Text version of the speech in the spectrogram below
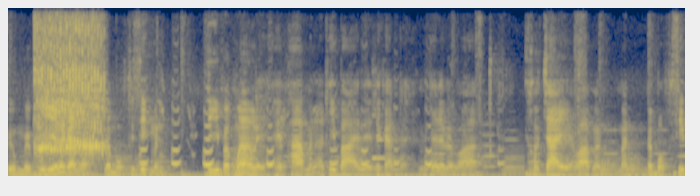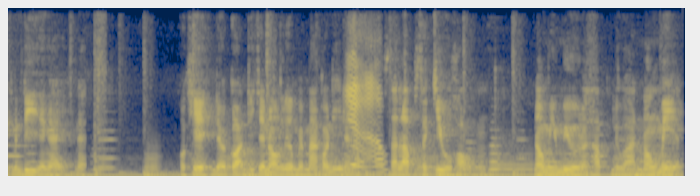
คือไม่พูดเยอะแล้วกันนะ ระบบฟิสิกส์มัน ดีมากๆเลย ให้ภาพมันอธิบายเลยแล้วกันนะ มันจะได้แบบว่าเข้าใจว่ามันมันระบบฟิสิกส์มันดียังไงนะโอเค เดี๋ยวก่อนที่จะนอกเรื่องไปมากกว่านี้นะครับสำหรับสกิลของน้องมิวมิวนะครับหรือว่าน้องเมด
